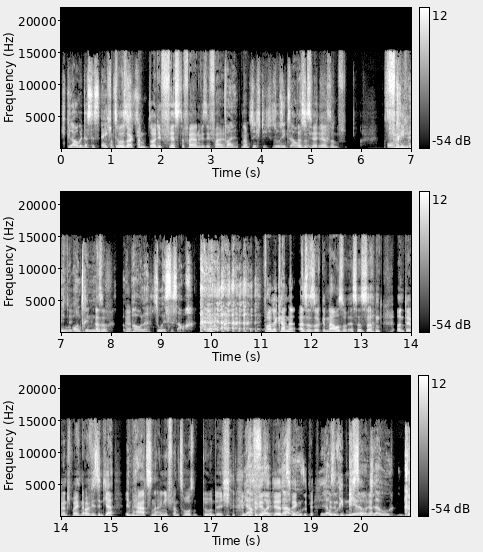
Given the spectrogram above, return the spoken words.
Ich glaube, das ist echt. Der Franzose so, sagt, man soll die Feste feiern, wie sie fallen. Fallen, ne? richtig. So sieht's aus. Das ist ja eher so ein Entre nous, entre nous, also, ja. Paul, so ist es auch. Ja. Volle Kanne. Also so genau so ist es und, und dementsprechend, aber wir sind ja im Herzen eigentlich Franzosen, du und ich. Ja, voll. Wir sind ja, deswegen sind wir, Lau wir sind Ripke nicht so, und ja. Lau.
